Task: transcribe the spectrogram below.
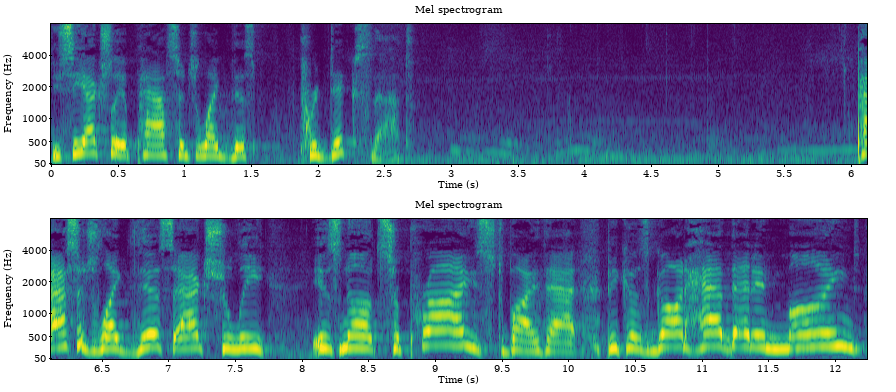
You see, actually, a passage like this predicts that. passage like this actually is not surprised by that because God had that in mind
